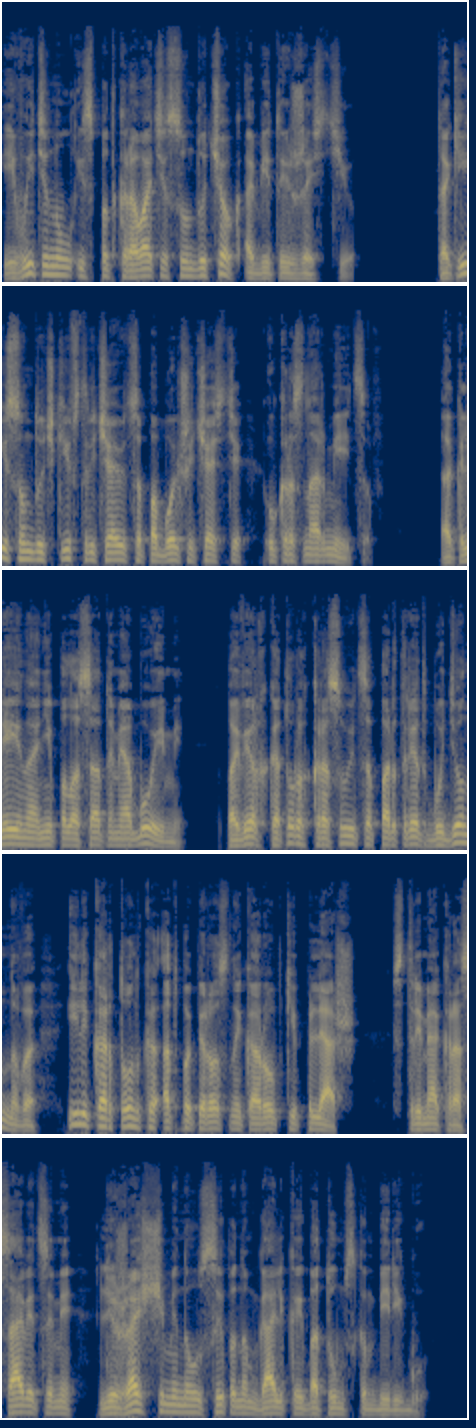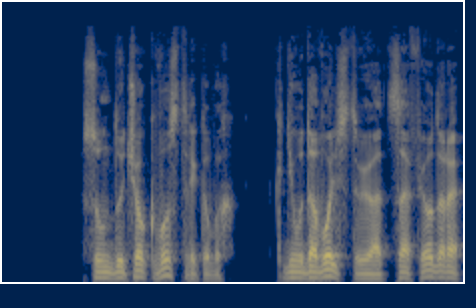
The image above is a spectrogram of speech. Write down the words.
и вытянул из-под кровати сундучок, обитый жестью. Такие сундучки встречаются по большей части у красноармейцев. Оклеены они полосатыми обоями, поверх которых красуется портрет Буденного или картонка от папиросной коробки «Пляж» с тремя красавицами, лежащими на усыпанном галькой Батумском берегу. Сундучок Востриковых, неудовольствию отца Федора,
